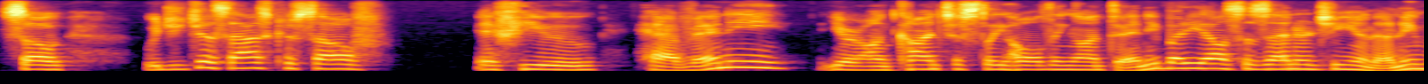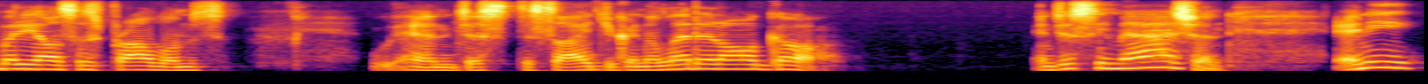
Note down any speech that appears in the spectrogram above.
So, would you just ask yourself, if you have any, you're unconsciously holding on to anybody else's energy and anybody else's problems, and just decide you're going to let it all go. And just imagine any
